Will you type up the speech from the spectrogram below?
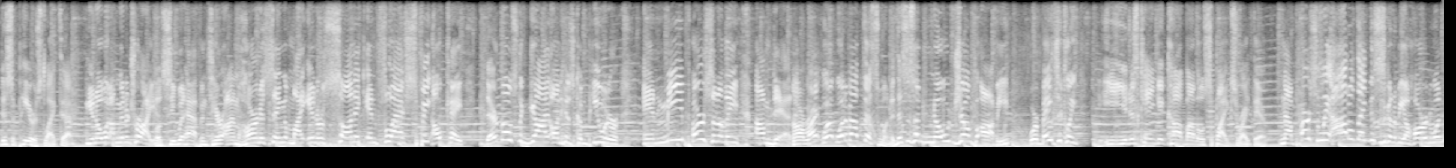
disappears like that. You know what? I'm gonna try it. Let's see what happens here. I'm harnessing my inner Sonic and Flash speed. Okay, there goes the guy on his computer, and me personally, I'm dead. All right, well, what about this one? This is a no-jump obby, where basically you just can't get caught by those spikes right there. Now, personally, I don't think this is gonna be a hard one.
